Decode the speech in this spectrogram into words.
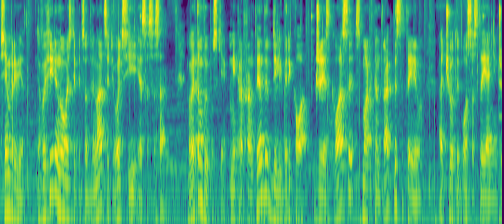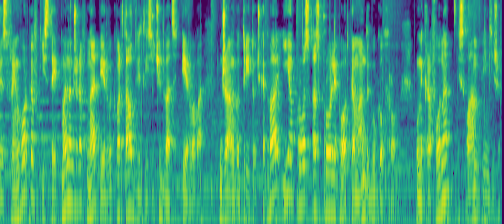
Всем привет! В эфире новости 512 от CSSR. В этом выпуске микрофронтенды в Delivery Club, JS-классы, смарт-контракты с Ethereum, отчеты о состоянии JS-фреймворков и стейт-менеджеров на первый квартал 2021, Django 3.2 и опрос о скролле от команды Google Chrome. У микрофона Ислам Виндижев.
